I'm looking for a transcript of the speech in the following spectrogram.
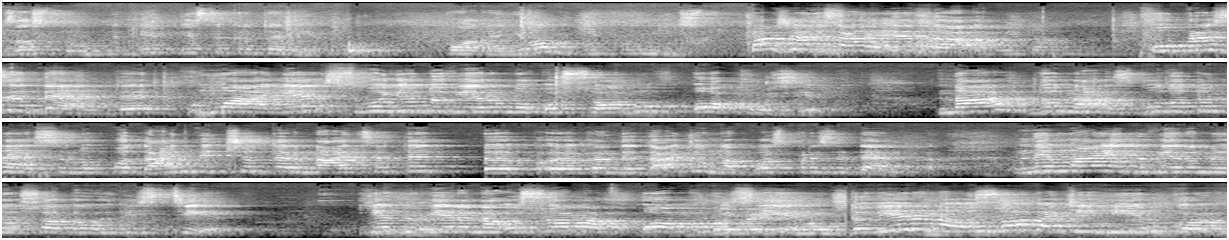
заступників і секретарів по району і по місту. Кожен кандидат у президенти має свою довірену особу в окрузі. На, до нас було донесено подань від 14 е, е, кандидатів на пост президента. Немає довіреної особи у гвісті. Є довірена особа в окрузі. Довірена особа Тігівко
